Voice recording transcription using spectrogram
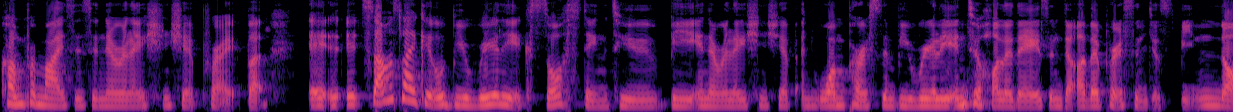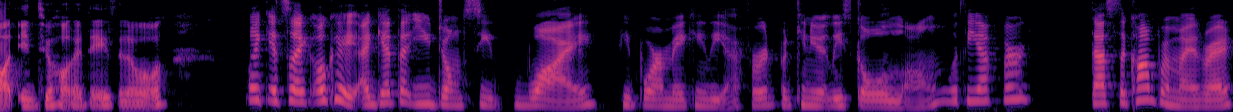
compromises in a relationship, right? But it, it sounds like it would be really exhausting to be in a relationship and one person be really into holidays and the other person just be not into holidays at all. Like, it's like, okay, I get that you don't see why people are making the effort, but can you at least go along with the effort? That's the compromise, right?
